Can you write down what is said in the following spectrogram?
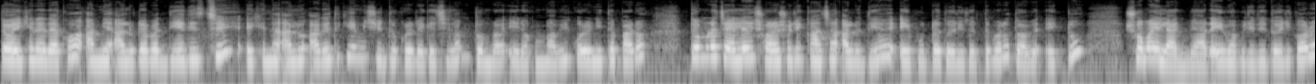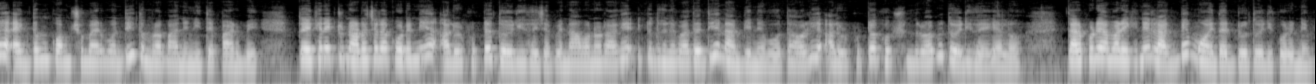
তো এখানে দেখো, আমি আলুটা এবার দিয়ে দিচ্ছি। এখানে আলু আগে থেকে আমি সিদ্ধ করে রেখেছিলাম। তোমরা এরকমভাবেই করে নিতে পারো। তোমরা চাইলে সরাসরি কাঁচা আলু দিয়ে এই পুরটা তৈরি করতে পারো। তবে একটু সময় লাগবে। আর এইভাবে যদি তৈরি করো, একদম কম সময়ের মধ্যেই তোমরা বানিয়ে নিতে পারবে। তো এখানে একটু নাড়াচাড়া করে নিয়ে আলুর পুরটা তৈরি হয়ে যাবে। নামানোর আগে একটু ধনে পাতা দিয়ে নামিয়ে নেব, তাহলে আলুর পুরটা খুব সুন্দরভাবে তৈরি হয়ে গেল। তারপরে আমার এখানে লাগবে ময়দার ডো তৈরি করে নেব।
